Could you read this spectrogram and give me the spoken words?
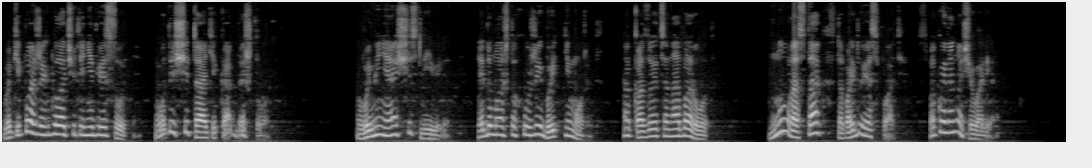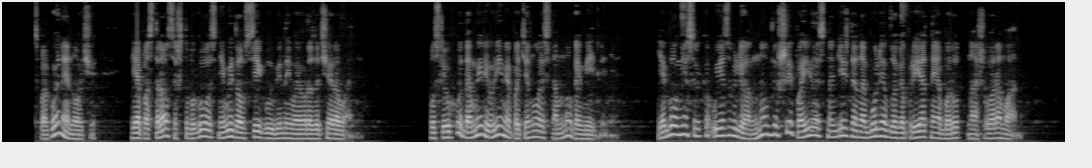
В экипаже их было чуть ли не две сотни. Вот и считайте, как да что». «Вы меня осчастливили. Я думал, что хуже и быть не может. Оказывается, наоборот. Ну, раз так, то пойду я спать. Спокойной ночи, Валера. Спокойной ночи. Я постарался, чтобы голос не выдал всей глубины моего разочарования. После ухода Мэри время потянулось намного медленнее. Я был несколько уязвлен, но в душе появилась надежда на более благоприятный оборот нашего романа.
